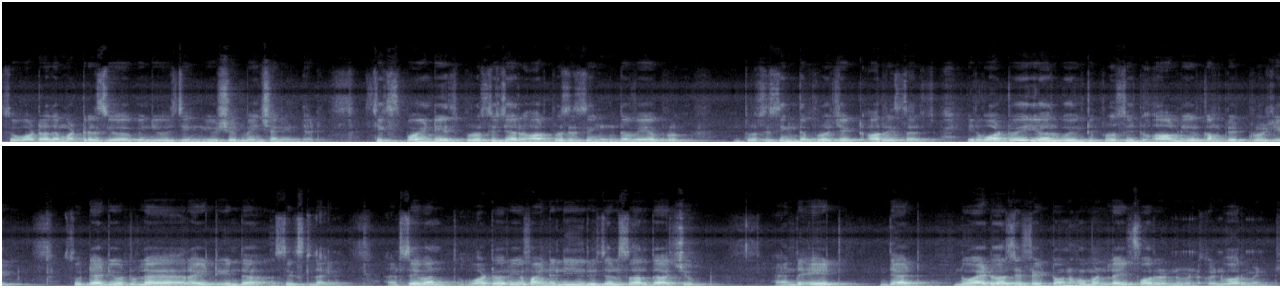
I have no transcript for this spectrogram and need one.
So what are the materials you have been using? You should mention in that. Sixth point is procedure or processing the way of pro processing the project or research. In what way you are going to proceed all your complete project so that you have to write in the sixth line. And seventh whatever your finally results are the achieved. And the eighth that no adverse effect on human life or environment.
